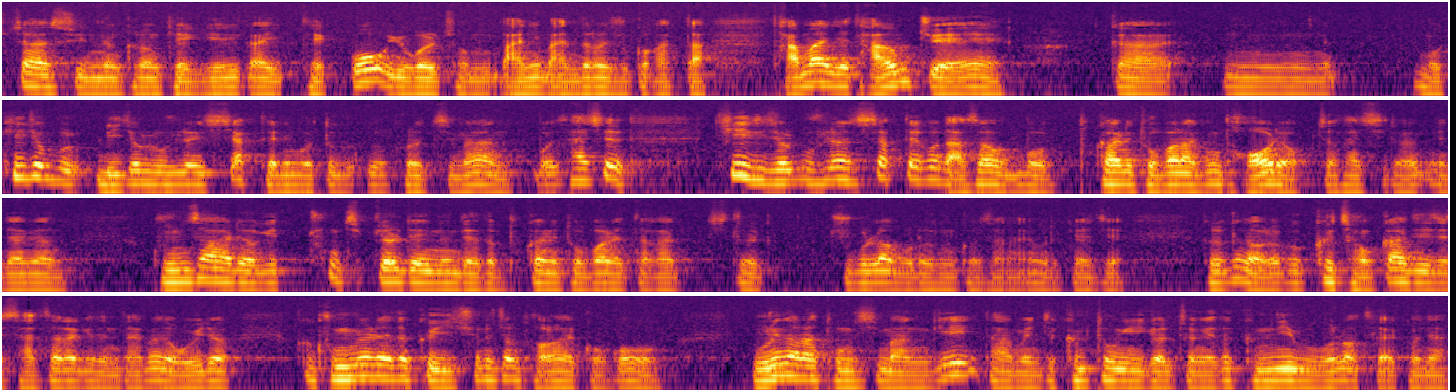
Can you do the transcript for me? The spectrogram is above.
투자할 수 있는 그런 계기가 됐고 이걸 좀 많이 만들어 줄 것 같다. 다만 이제 다음 주에 그러니까 음 뭐 키리졸브 리졸브 훈련이 시작되는 것도 그렇지만 뭐 사실 키 리졸브 훈련 시작되고 나서 뭐 북한이 도발하기는 더 어렵죠 사실은 왜냐하면 군사력이 총 집결돼 있는데도 북한이 도발했다가 지들 죽으려고 그러는 거잖아요. 그러니까 이제 그렇게는 어렵고 그 전까지 이제 자살하게 된다면 오히려 그 국면에서 그 이슈는 좀 덜 할 거고 우리나라 동시만기 다음에 이제 금통위 결정에서 금리 부분을 어떻게 할 거냐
